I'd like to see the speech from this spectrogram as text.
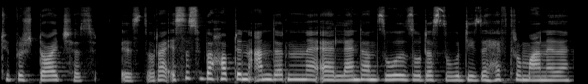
typisch Deutsches ist, oder? Ist es überhaupt in anderen äh, Ländern so, so, dass so diese Heftromane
